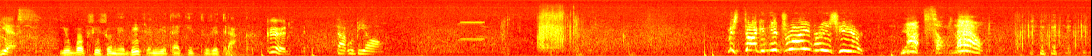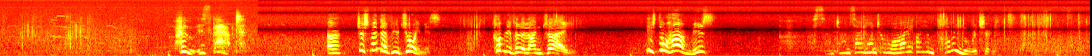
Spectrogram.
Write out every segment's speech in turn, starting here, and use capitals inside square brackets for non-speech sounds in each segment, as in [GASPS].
Yes. You box it on the beach and you take it to the truck. Good. That will be all. Miss Duggan, your driver is here! Not so loud! [LAUGHS] Who is that? Uh, just my nephew Joy, miss. Company for the long drive. He's no harm, miss. Sometimes I wonder why I employ you, Richard.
